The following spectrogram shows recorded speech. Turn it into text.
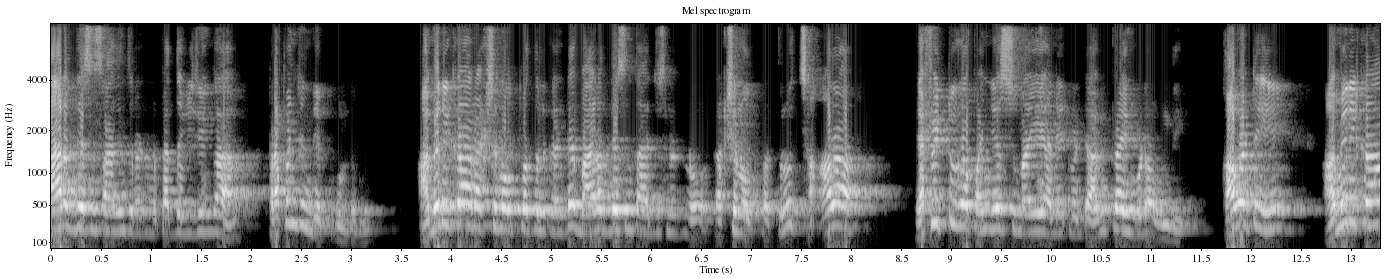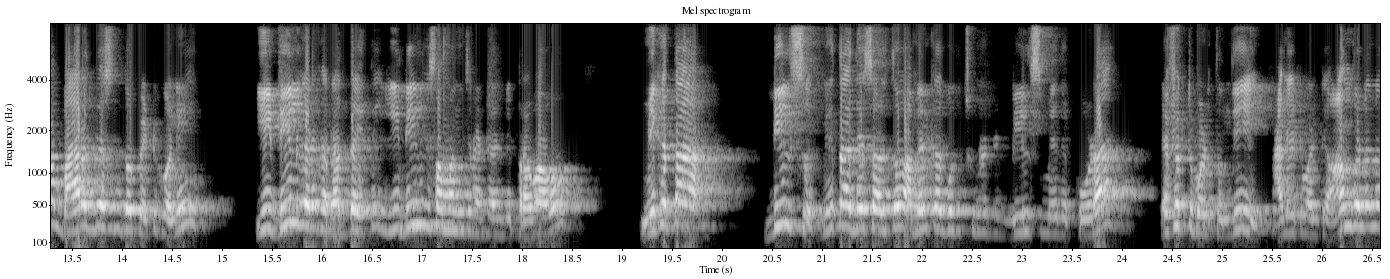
భారతదేశం సాధించినటువంటి పెద్ద విజయంగా ప్రపంచం చెప్పుకుంటుంది. అమెరికా రక్షణ ఉత్పత్తుల కంటే భారతదేశం తయారు చేసినటువంటి రక్షణ ఉత్పత్తులు చాలా ఎఫెక్టివ్గా పనిచేస్తున్నాయి అనేటువంటి అభిప్రాయం కూడా ఉంది. కాబట్టి అమెరికా భారతదేశంతో పెట్టుకొని ఈ డీల్ కనుక రద్దు అయితే ఈ డీల్కి సంబంధించినటువంటి ప్రభావం మిగతా డీల్స్ మిగతా దేశాలతో అమెరికా గుర్తుకున్నటువంటి డీల్స్ మీద కూడా ఎఫెక్ట్ పడుతుంది అనేటువంటి ఆందోళన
